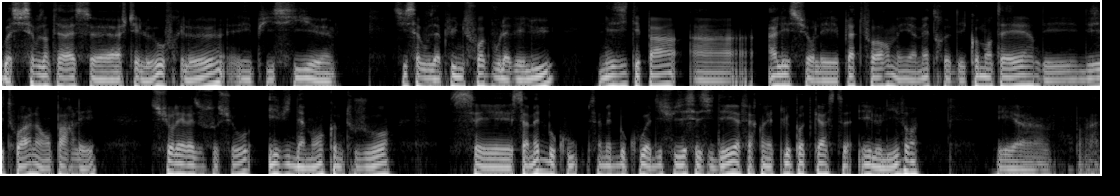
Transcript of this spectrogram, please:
Bah, si ça vous intéresse, euh, achetez-le, offrez-le. Et puis si, euh, si ça vous a plu une fois que vous l'avez lu, n'hésitez pas à aller sur les plateformes et à mettre des commentaires, des, étoiles, à en parler sur les réseaux sociaux. Évidemment, comme toujours, ça m'aide beaucoup. Ça m'aide beaucoup à diffuser ces idées, à faire connaître le podcast et le livre. Et euh, voilà,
